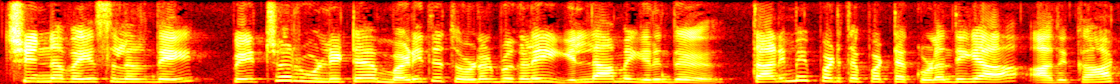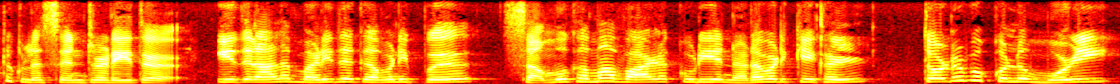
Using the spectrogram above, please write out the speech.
சின்ன வயசுல இருந்தே பெற்றோர் உள்ளிட்ட மனித தொடர்புகளே இல்லாம இருந்து தனிமைப்படுத்தப்பட்ட குழந்தையா அது காட்டுக்குள்ள சென்றடையுது. இதனால மனித கவனிப்பு சமூகமா வாழக்கூடிய நடவடிக்கைகள் தொடர்பு கொள்ளும் மொழி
